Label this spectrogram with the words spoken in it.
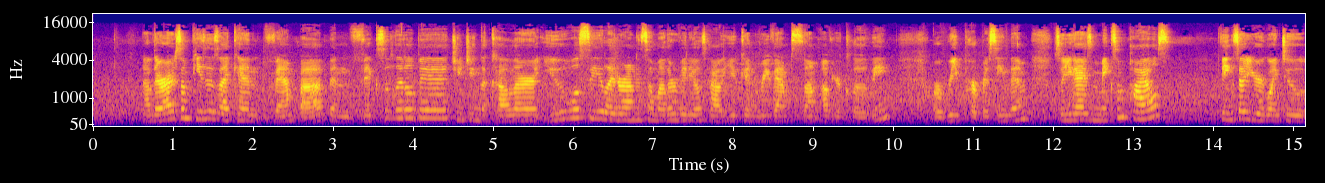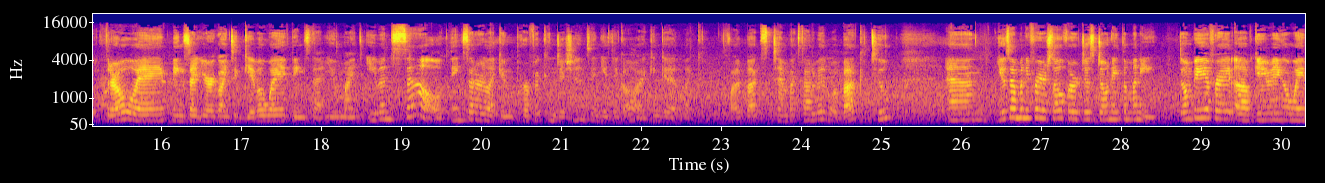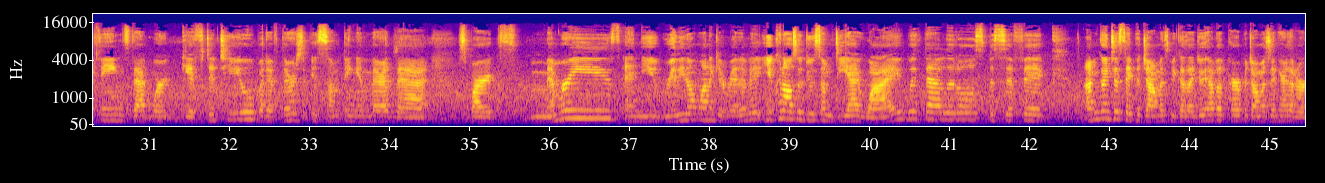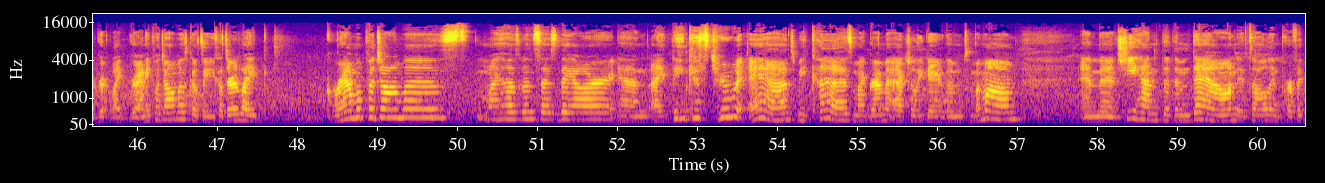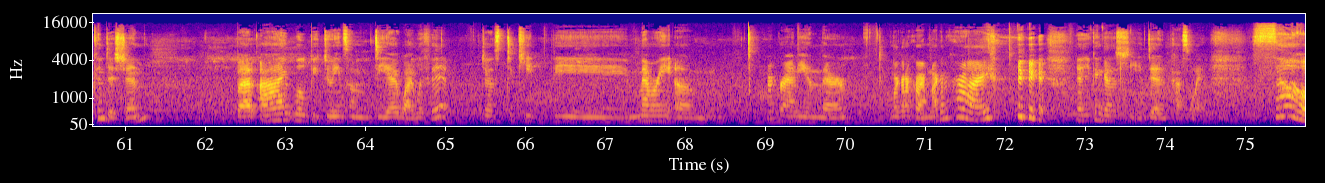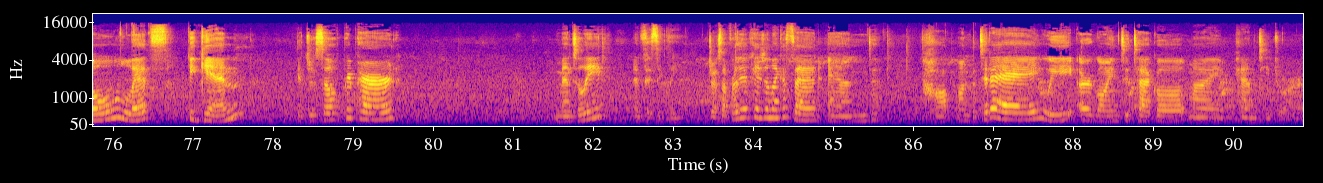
Now there are some pieces I can vamp up and fix a little bit, changing the color. You will see later on in some other videos how you can revamp some of your clothing or repurposing them. So you guys make some piles, things that you're going to throw away, things that you're going to give away, things that you might even sell, things that are like in perfect conditions and you think, oh, I can get like five bucks, ten bucks out of it, or a buck, two, and use that money for yourself or just donate the money. Don't be afraid of giving away things that were gifted to you, but if there's is something in there that sparks memories and you really don't want to get rid of it, you can also do some DIY with that little specific I'm going to say pajamas because I do have a pair of pajamas in here that are like granny pajamas because they, they're like grandma pajamas my husband says they are and I think it's true and because my grandma actually gave them to my mom and then she handed them down it's all in perfect condition but I will be doing some DIY with it just to keep the memory of our granny in there. I'm not gonna cry, I'm not gonna cry. yeah, you can guess she did pass away. So let's begin. Get yourself prepared mentally and physically. Dress up for the occasion like I said and hop on. Today we are going to tackle my panty drawer.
